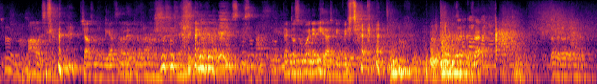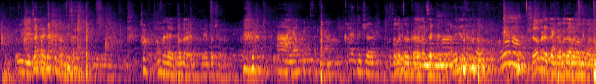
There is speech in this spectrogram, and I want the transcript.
Čo? No. Á, ale si čas boli jasné reči. Tento súboj nevyhráš, keď budeš čakať. Sme to úplne. Dobre, dobre, dobre. Ľudí, Zapoď. Čo? Dobre, dobre, nepočúvam. Á, ja úplne sa teda... Kajpečák, zober to ukladá na CP. Ale ja dám, no. Ja dám. Dobre, tak dobre, dáme obidva. no.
